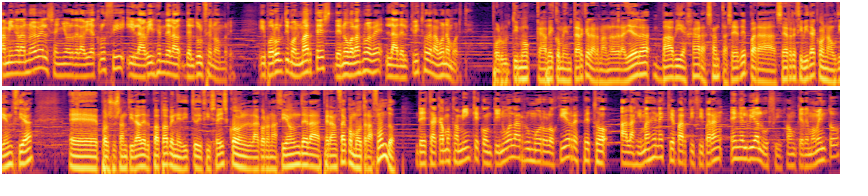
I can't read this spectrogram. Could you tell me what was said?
también a las 9 el Señor de la Vía Crucis y la Virgen del Dulce Nombre. Y por último el martes, de nuevo a las 9, la del Cristo de la Buena Muerte. Por último, cabe comentar que la Hermandad de la Hiedra va a viajar a Santa Sede para ser recibida con audiencia eh, por su santidad el Papa Benedicto XVI con la coronación de la Esperanza como trasfondo. Destacamos también que continúa la rumorología respecto a las imágenes que participarán en el Vía Lucis, aunque de momento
